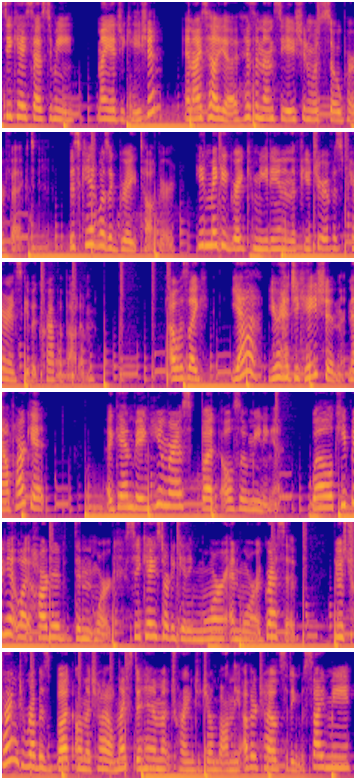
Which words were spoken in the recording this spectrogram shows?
CK says to me, My education? And I tell ya, his enunciation was so perfect. This kid was a great talker. He'd make a great comedian in the future if his parents give a crap about him. I was like, Yeah, your education. Now park it. Again, being humorous, but also meaning it. Well, keeping it lighthearted didn't work. CK started getting more and more aggressive. He was trying to rub his butt on the child next to him, trying to jump on the other child sitting beside me,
